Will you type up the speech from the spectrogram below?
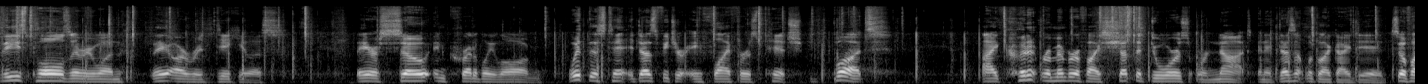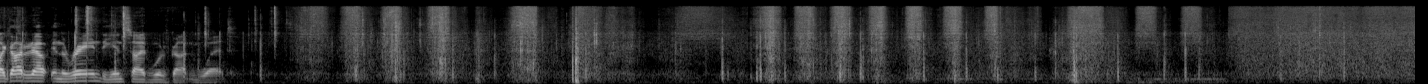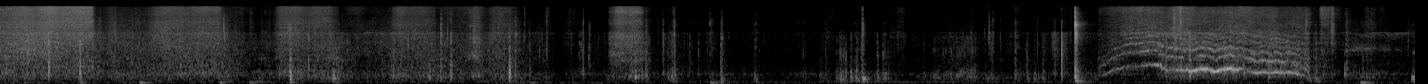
These poles, everyone, they are ridiculous. They are so incredibly long. With this tent, it does feature a fly first pitch, but I couldn't remember if I shut the doors or not, and it doesn't look like I did. So if I got it out in the rain, the inside would have gotten wet.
